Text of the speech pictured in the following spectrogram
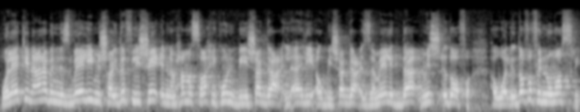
ولكن أنا بالنسبة لي مش هيضيف لي شيء إن محمد صلاح يكون بيشجع الأهلي أو بيشجع الزمالك. ده مش إضافة. هو الإضافة في إنه مصري.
